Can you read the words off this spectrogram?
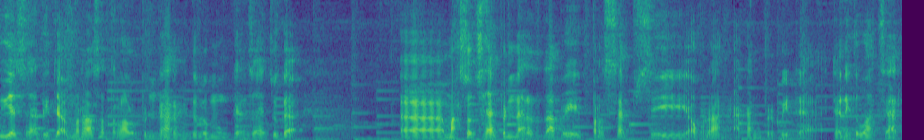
ya saya tidak merasa terlalu benar gitu loh. Mungkin saya juga eh, maksud saya benar tetapi persepsi orang akan berbeda. Dan itu wajar.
